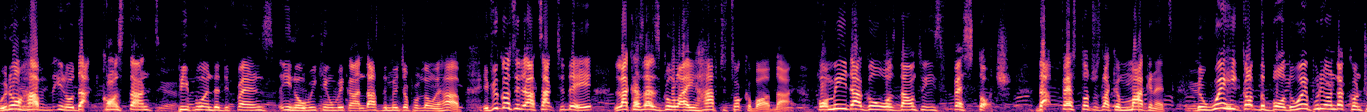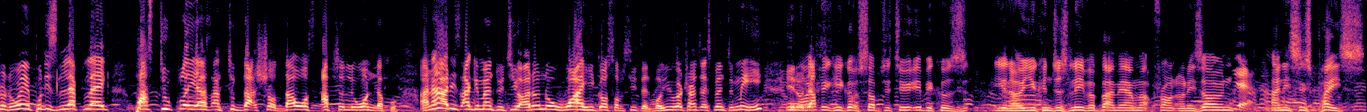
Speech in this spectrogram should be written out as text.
We don't have you know that constant people in the defense you know week in week and that's the major problem we have. If you go to the attack today, Lacazette's goal, I have to talk about that. For me, that goal was down to his first touch. That first touch was like a magnet. The way he got the ball, the way he put it under control, the way he put his left leg past two players and took that shot, that was absolutely wonderful. And I had this argument with you. I don't know why he got substituted, but you were trying to explain to me, you know, I that's think he got substituted because you know you can just leave Aubameyang up front on his own, Yeah. and it's his pace.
